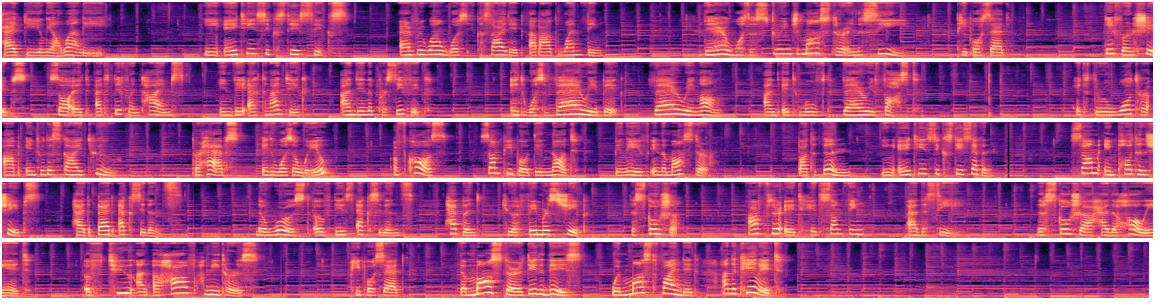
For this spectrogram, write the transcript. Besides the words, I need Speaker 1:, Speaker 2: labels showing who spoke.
Speaker 1: 海底两万里。In 1866, everyone was excited about one thing. There was a strange monster in the sea, people said. Different ships saw it at different times in the Atlantic and in the Pacific. It was very big, very long, and it moved very fast. It threw water up into the sky too. Perhaps it was a whale? Of course, some people did not believe in the monster. But then, in 1867, some important ships had bad accidents. The worst of these accidents happened to a famous ship, the Scotia, after it hit something at the sea. The Scotia had a hole in it of two and a half meters. People said, The monster did this. We must find it and kill it.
